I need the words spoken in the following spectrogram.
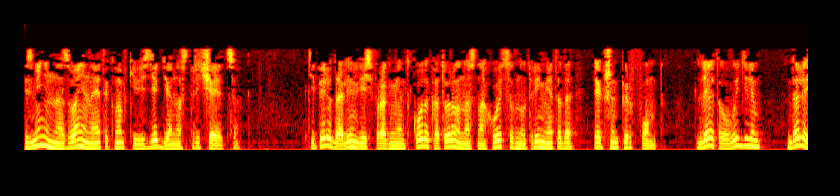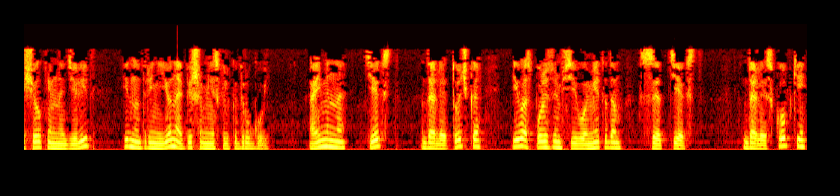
Изменим название на этой кнопке везде, где она встречается. Теперь удалим весь фрагмент кода, который у нас находится внутри метода ActionPerformed. Для этого выделим, далее щелкнем на Delete и внутри нее напишем несколько другой, а именно текст, далее точка и воспользуемся его методом setText. Далее скобки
